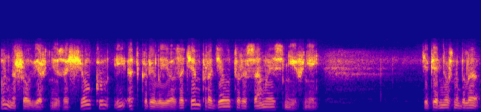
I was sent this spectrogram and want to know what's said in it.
Он нашел верхнюю защелку и открыл ее, затем проделал то же самое с нижней. Теперь нужно было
